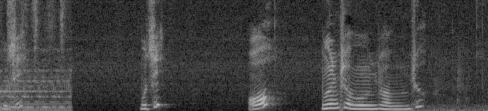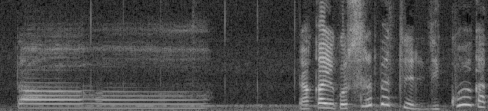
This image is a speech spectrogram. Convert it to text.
뭐지? 어? 멈춰 멈춰 멈춰 따 약간 이거 스베트 리콜 같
